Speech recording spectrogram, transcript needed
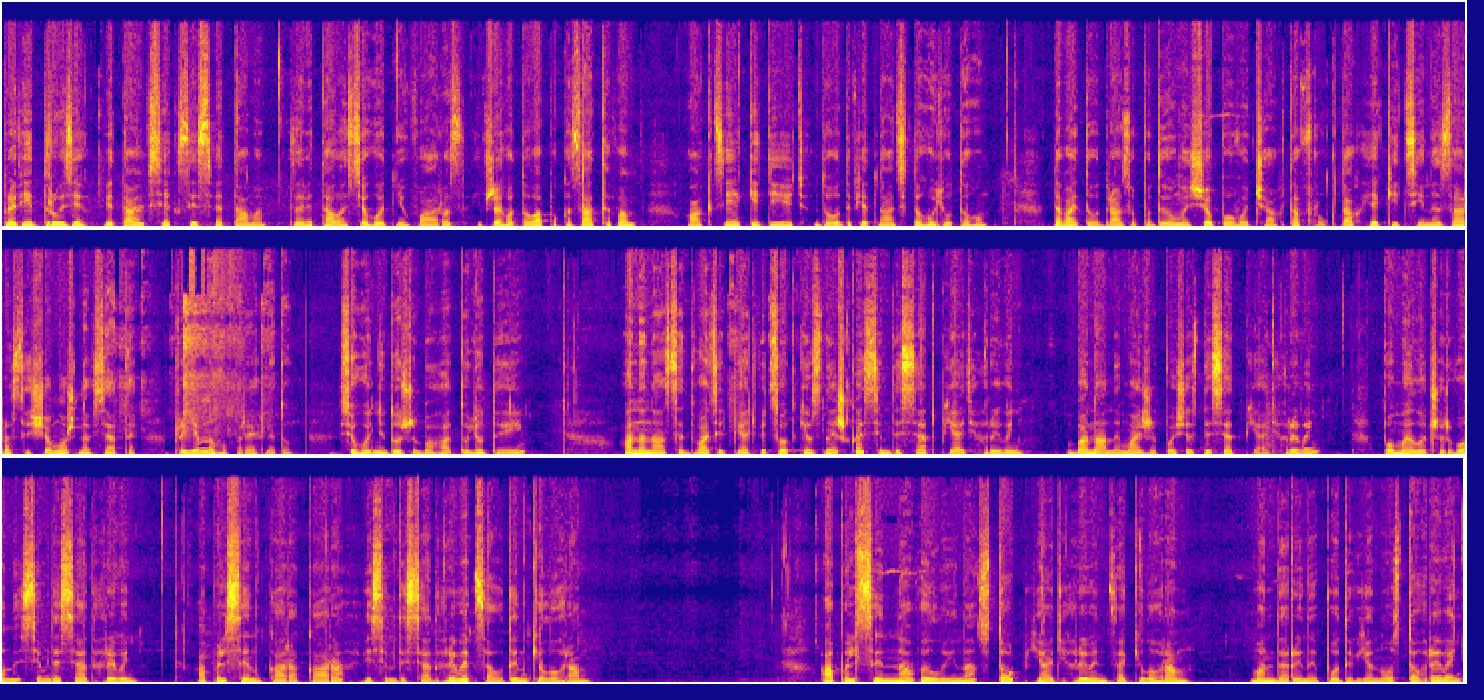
Привіт, друзі! Вітаю всіх зі святами! Завітала сьогодні Варус і вже готова показати вам акції, які діють до 19 лютого. Давайте одразу подивимося, що по овочах та фруктах, які ціни зараз і що можна взяти. Приємного перегляду! Сьогодні дуже багато людей. Ананаси 25% знижка 75 гривень. Банани майже по 65 гривень. Помело червоне 70 гривень. Апельсин кара-кара 80 гривень за 1 кг. Апельсин навелина 105 гривень за кілограм. Мандарини по 90 гривень.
